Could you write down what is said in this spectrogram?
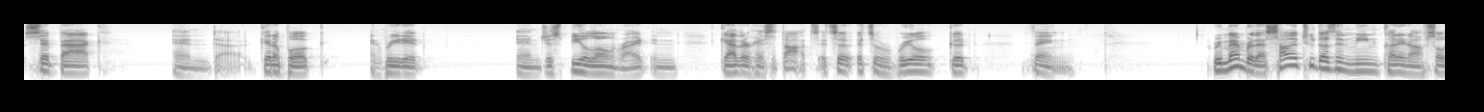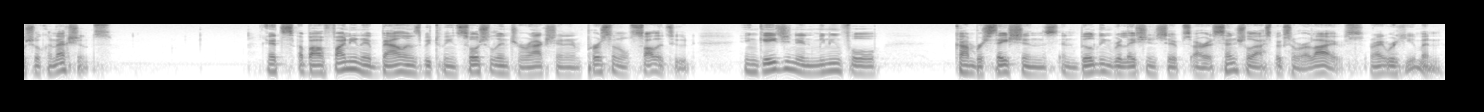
sit back and uh, get a book and read it and just be alone, right? And gather his thoughts. It's a it's a real good thing. Remember that solitude doesn't mean cutting off social connections. It's about finding a balance between social interaction and personal solitude, engaging in meaningful conversations and building relationships are essential aspects of our lives, right? We're human.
